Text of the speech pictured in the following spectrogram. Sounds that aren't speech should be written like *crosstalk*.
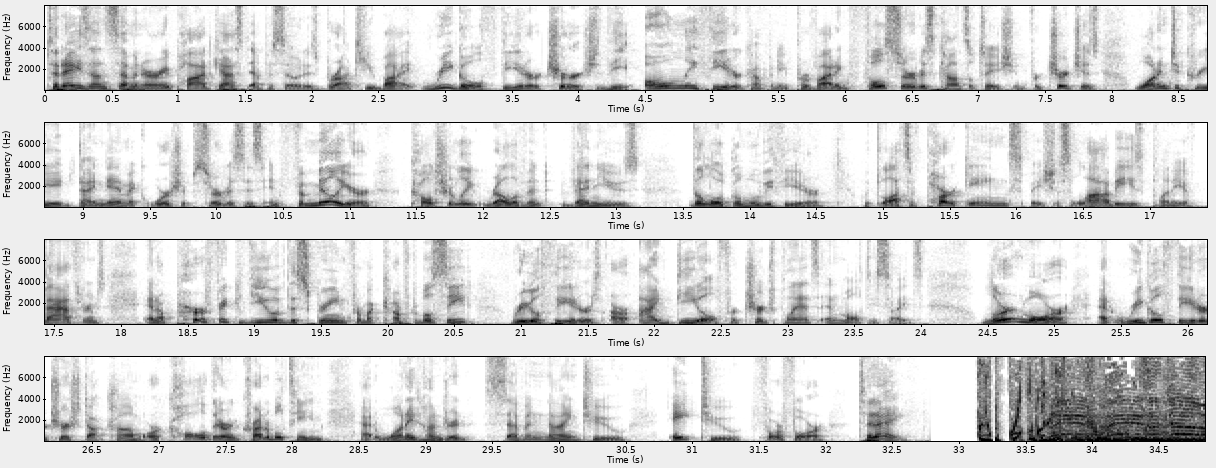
Today's Unseminary podcast episode is brought to you by Regal Theater Church, the only theater company providing full service consultation for churches wanting to create dynamic worship services in familiar, culturally relevant venues. The local movie theater, with lots of parking, spacious lobbies, plenty of bathrooms, and a perfect view of the screen from a comfortable seat, Regal Theaters are ideal for church plants and multi sites. Learn more at regaltheaterchurch.com or call their incredible team at 1 800 792 8244 today.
